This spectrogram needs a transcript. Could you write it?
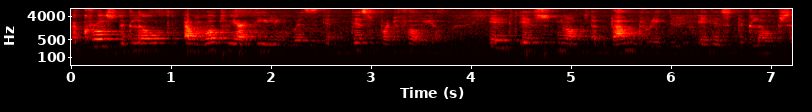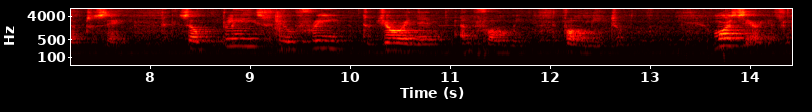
across the globe and what we are dealing with in this portfolio. It is not a boundary, it is the globe, so to say. So please feel free to join in and follow me, follow me too. More seriously,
